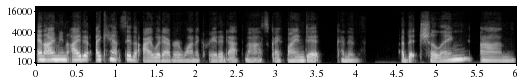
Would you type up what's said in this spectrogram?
And I mean, I, I can't say that I would ever want to create a death mask. I find it kind of a bit chilling. Um,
